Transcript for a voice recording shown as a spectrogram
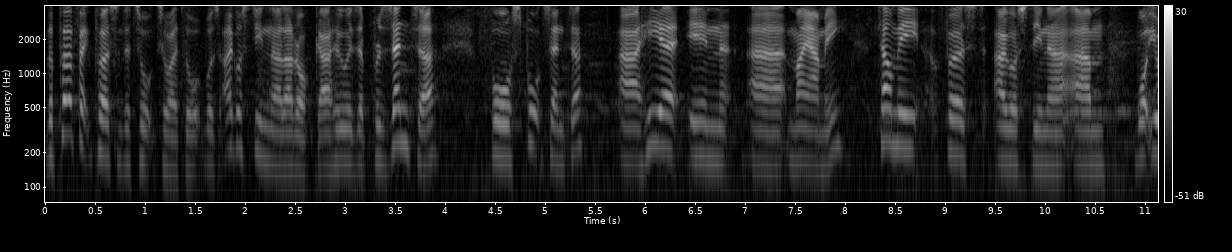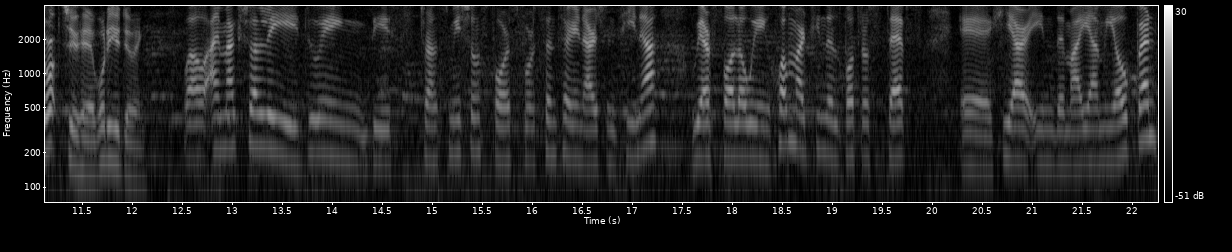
the perfect person to talk to, I thought, was Agostina Larocca, who is a presenter for SportsCenter uh, here in uh, Miami. Tell me first, Agostina, um, what you're up to here. What are you doing? Well, I'm actually doing these transmissions for Sports Center in Argentina. We are following Juan Martín del Potro's steps uh, here in the Miami Open.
